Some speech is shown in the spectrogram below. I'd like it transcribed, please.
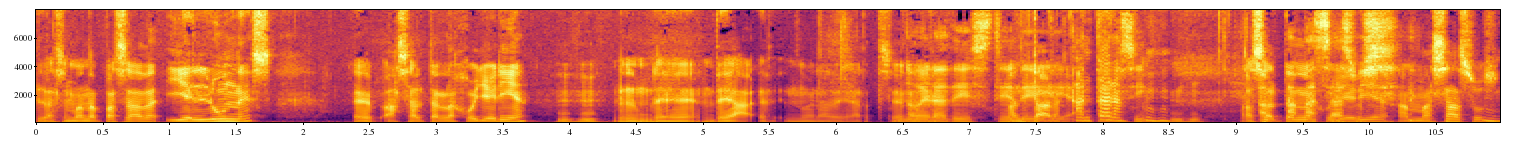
la semana pasada y el lunes eh, asaltan la joyería de, no era de arte no era de este Antara, de Antara, sí. asaltan la joyería a masazos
